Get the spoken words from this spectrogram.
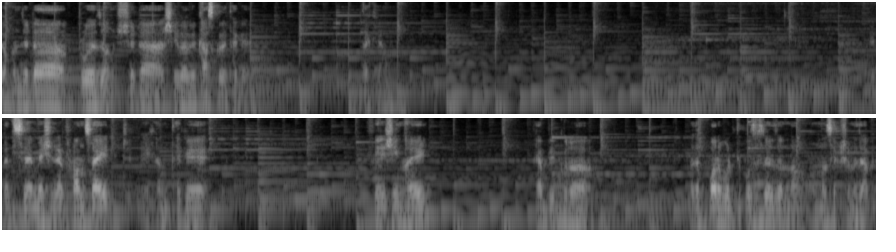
যখন যেটা প্রয়োজন, সেটা সেভাবে কাজ করে থাকে। দেখেন। এটা হচ্ছে মেশিনের ফ্রন্ট সাইড এখান থেকে ফিনিশিং হয়েই ফ্যাব্রিকগুলো হয়তো পরবর্তী প্রসেসের জন্য অন্য সেকশনে যাবে।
